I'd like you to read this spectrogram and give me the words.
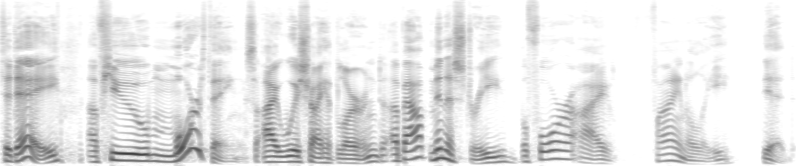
Today, a few more things I wish I had learned about ministry before I finally did.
